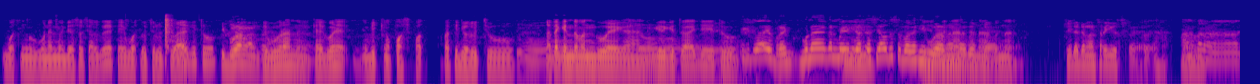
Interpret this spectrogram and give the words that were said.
buat ngegunain media sosial gue kayak buat lucu-lucu aja gitu. Hiburan kan hiburan nih. Kayak gue ngebikin ngepost apa video lucu. Ngetekin temen gue kan. Betul. gitu-gitu aja Iya, itu. Gitu aja Frank. Gunakan media Iya. sosial itu sebagai Iya, hiburan benar saja benar benar. Tidak dengan serius Frank. Bang.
